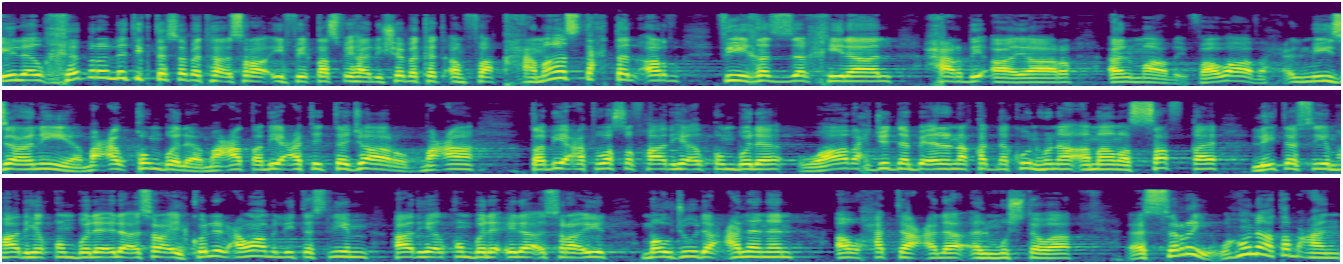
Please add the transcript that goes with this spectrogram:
إلى الخبرة التي اكتسبتها إسرائيل في قصفها لشبكة أنفاق حماس تحت الأرض في غزة خلال حرب آيار الماضي. فواضح الميزانية مع القنبلة مع طبيعة التجارب مع طبيعة وصف هذه القنبلة. واضح جدا بأننا قد نكون هنا أمام الصفقة لتسليم هذه القنبلة إلى إسرائيل. كل العوامل لتسليم هذه القنبلة إلى إسرائيل موجودة علنا أو حتى على المستوى السري. وهنا طبعا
